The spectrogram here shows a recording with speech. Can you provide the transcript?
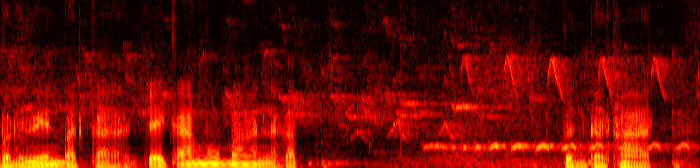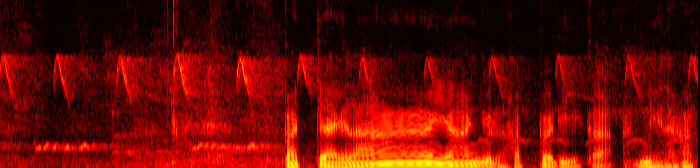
บริเวณวัดกาใจกลางหมู่บ้านแหละครับเป็นกระขาด ปัจจัยหลายอย่างอยู่แหละครับพอดีกะนี่แหละครับ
